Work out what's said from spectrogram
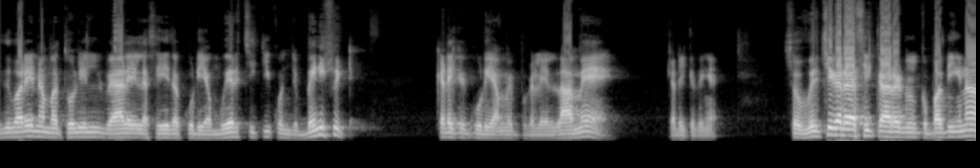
இதுவரை நம்ம தொழில் வேலையில் செய்யக்கூடிய முயற்சிக்கு கொஞ்சம் பெனிஃபிட் கிடைக்கக்கூடிய அமைப்புகள் எல்லாமே கிடைக்குதுங்க. ஸோ விருச்சிக ராசிக்காரர்களுக்கு பார்த்தீங்கன்னா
